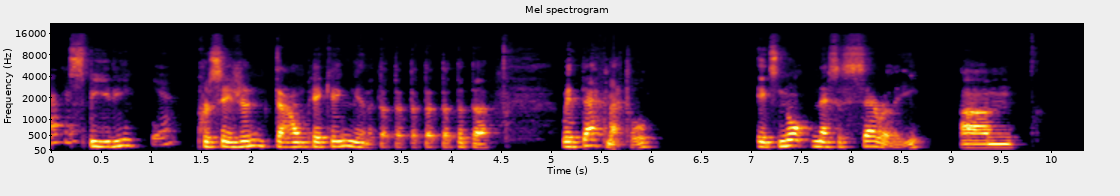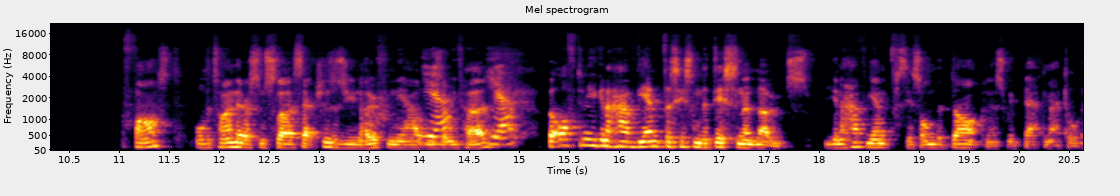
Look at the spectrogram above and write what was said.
Okay. speedy, Yeah. precision, down picking, and da, da, da, da, da, da, da. with death metal, it's not necessarily um, fast all the time. There are some slower sections, as you know from the albums Yeah. that we've heard. Yeah. But often you're going to have the emphasis on the dissonant notes. You're going to have the emphasis on the darkness with death metal.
